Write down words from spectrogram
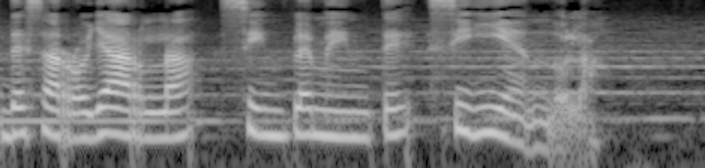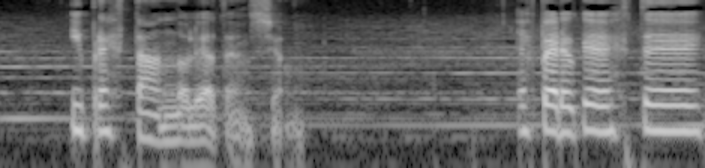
desarrollarla simplemente siguiéndola y prestándole atención. Espero que este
